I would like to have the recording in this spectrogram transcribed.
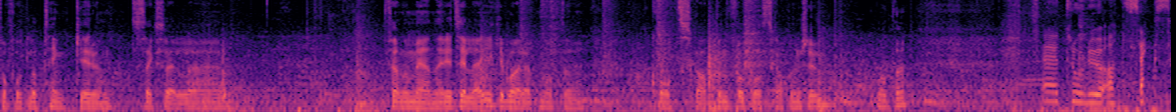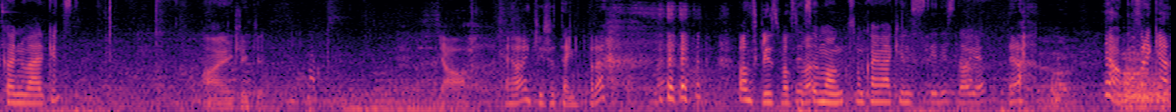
få folk til å tenke rundt seksuelle fenomener i tillegg. Ikke bare på en måte kåtskapen for kåtskapens skyld. på en måte. Eh, tror du at sex kan være kunst? Nei, egentlig ikke. Ja, jeg har egentlig ikke tenkt på det. Vanskelig spørsmål. Det er så mangt mange som kan være kunst i disse dager. Ja, hvorfor ikke?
